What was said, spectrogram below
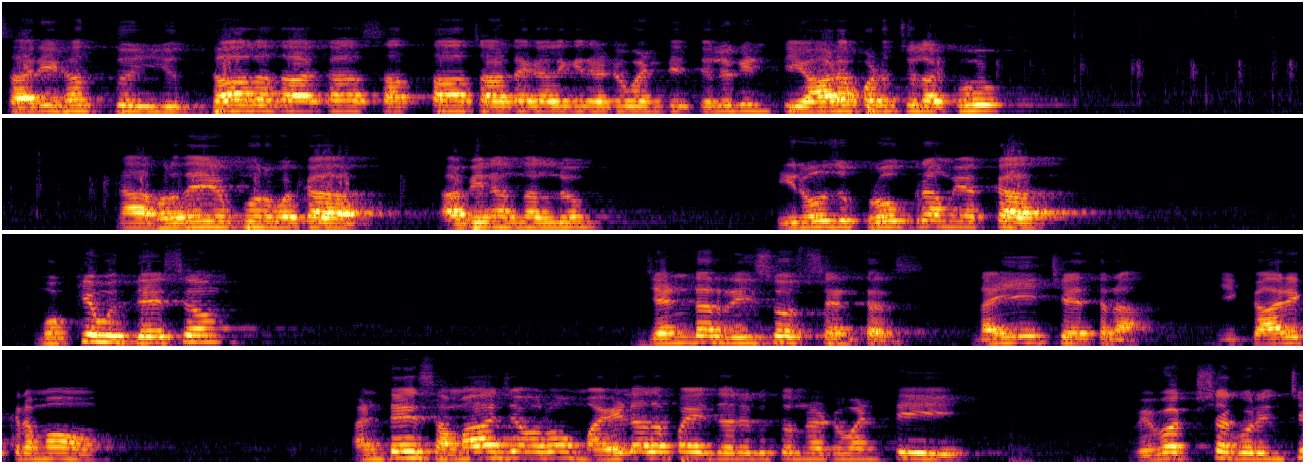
సరిహద్దు యుద్ధాల దాకా సత్తా చాటగలిగినటువంటి తెలుగింటి ఆడపడుచులకు నా హృదయపూర్వక అభినందనలు. ఈరోజు ప్రోగ్రాం యొక్క ముఖ్య ఉద్దేశం జెండర్ రీసోర్స్ సెంటర్స్ నయీ చేతన. ఈ కార్యక్రమం అంటే సమాజంలో మహిళలపై జరుగుతున్నటువంటి వివక్ష గురించి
